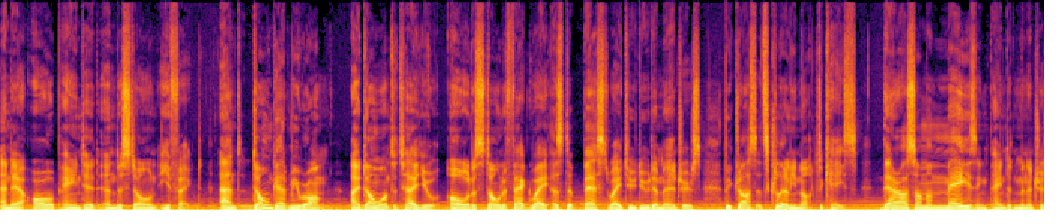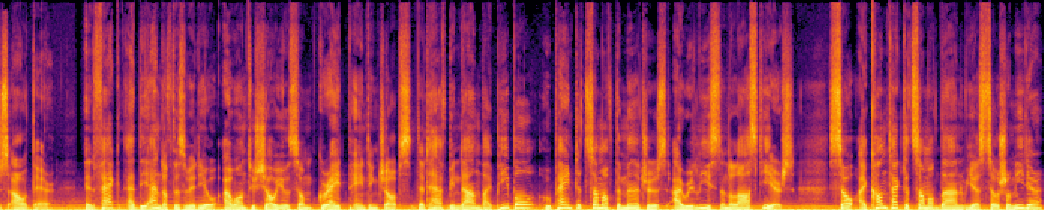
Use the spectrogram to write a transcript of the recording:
and they're all painted in the stone effect. And don't get me wrong, I don't want to tell you, oh the stone effect way is the best way to do the miniatures, because it's clearly not the case. There are some amazing painted miniatures out there. In fact, at the end of this video, I want to show you some great painting jobs that have been done by people who painted some of the miniatures I released in the last years. So I contacted some of them via social media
